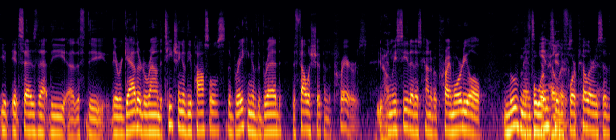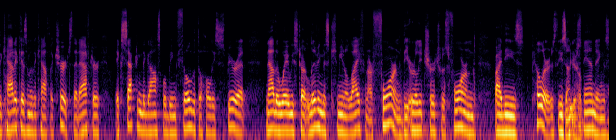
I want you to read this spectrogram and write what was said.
it, it says that the, uh, the, the, they were gathered around the teaching of the apostles, the breaking of the bread, the fellowship, and the prayers. Yeah. And we see that as kind of a primordial movement The four into the four of it, pillars yeah. of the Catechism of the Catholic Church. That after accepting the gospel, being filled with the Holy Spirit, now the way we start living this communal life and are formed, the early church was formed by these pillars, these understandings,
